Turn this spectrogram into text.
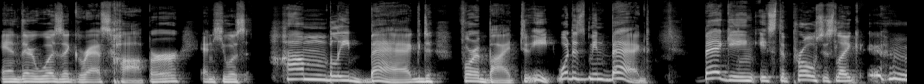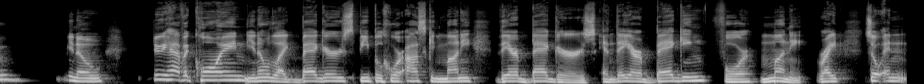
And there was a grasshopper, and he was humbly begged for a bite to eat. What does it mean, begged? Begging, is the process like, you know, do you have a coin? You know, like beggars, people who are asking money, they're beggars and they are begging for money, right? So, and,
